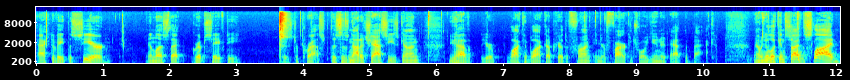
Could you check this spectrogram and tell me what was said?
activate the sear unless that grip safety is depressed. This is not a chassis gun. You have your locking block up here at the front and your fire control unit at the back. Now when you look inside the slide,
